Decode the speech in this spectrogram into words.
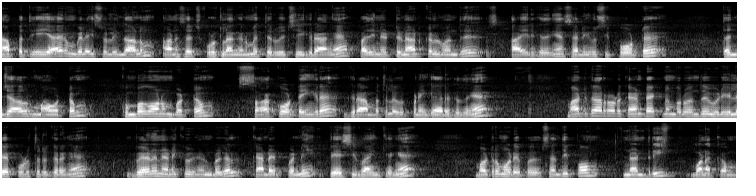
நாற்பத்தி ஐயாயிரம் விலை சொல்லியிருந்தாலும் அனுசரித்து கொடுக்கலாங்கிற மாதிரி தெரிவிச்சிருக்கிறாங்க. பதினெட்டு நாட்கள் வந்து ஆயிருக்குதுங்க. சனியூசி போட்டு தஞ்சாவூர் மாவட்டம் கும்பகோணம் வட்டம் சாக்கோட்டைங்கிற கிராமத்தில் விற்பனைக்காக இருக்குதுங்க. மாட்டுக்காரரோட கான்டாக்ட் நம்பர் வந்து வீடியோலே கொடுத்துருக்குறேங்க. வேணும்னு நினைக்கக்கூடிய நண்பர்கள் கான்டாக்ட் பண்ணி பேசி வாங்கிக்கோங்க. மற்றும் உடைய சந்திப்போம். நன்றி வணக்கம்.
